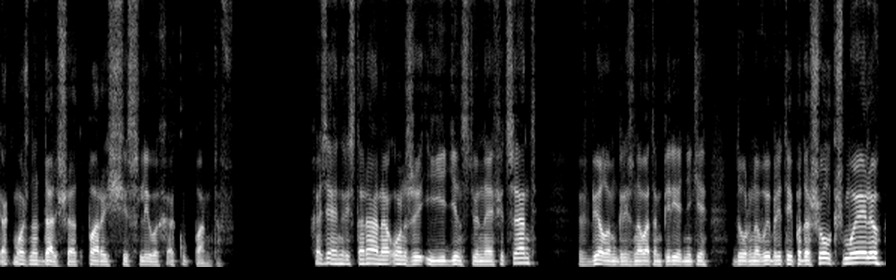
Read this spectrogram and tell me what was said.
как можно дальше от пары счастливых оккупантов. Хозяин ресторана, он же и единственный официант, в белом грязноватом переднике, дурно выбритый, подошел к Шмуэлю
